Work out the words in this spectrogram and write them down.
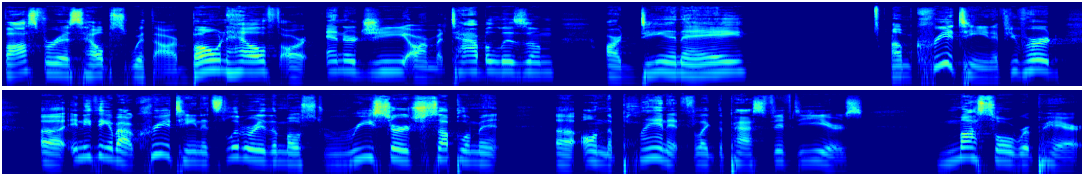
Phosphorus helps with our bone health, our energy, our metabolism, our DNA. Um, creatine, if you've heard uh, anything about creatine, it's literally the most researched supplement uh, on the planet for like the past 50 years. Muscle repair,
